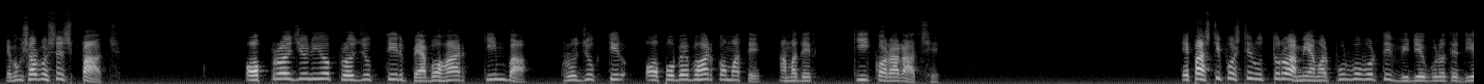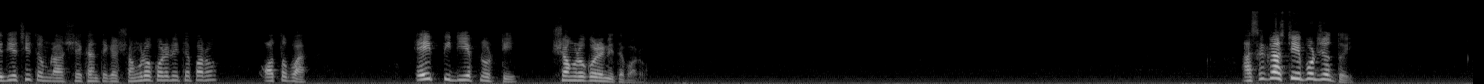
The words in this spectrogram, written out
এবং সর্বশেষ পাঁচ, অপ্রয়োজনীয় প্রযুক্তির ব্যবহার কিংবা প্রযুক্তির অপব্যবহার কমাতে আমাদের কি করার আছে? এই পাঁচটি প্রশ্নের উত্তরও আমি আমার পূর্ববর্তী ভিডিওগুলোতে দিয়ে দিয়েছি, তোমরা সেখান থেকে সংগ্রহ করে নিতে পারো, অথবা এই পিডিএফ নোটটি সংগ্রহ করে নিতে পারো। আজকের ক্লাসটি এ পর্যন্তই।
